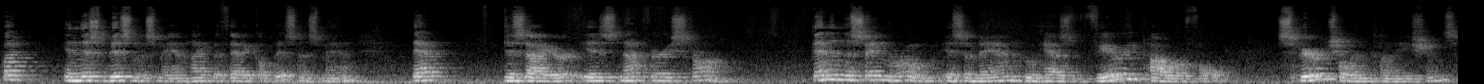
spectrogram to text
But in this businessman, hypothetical businessman, that desire is not very strong. Then in the same room is a man who has very powerful spiritual inclinations,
